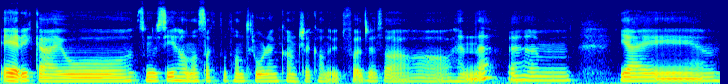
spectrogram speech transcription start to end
Erik er jo, som du sier, han har sagt at han tror den kanskje kan utfordres av henne. Jeg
